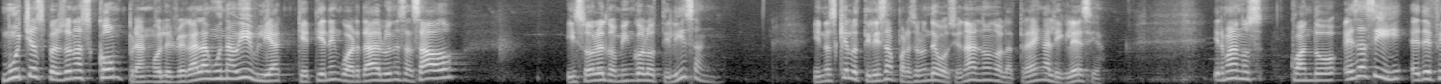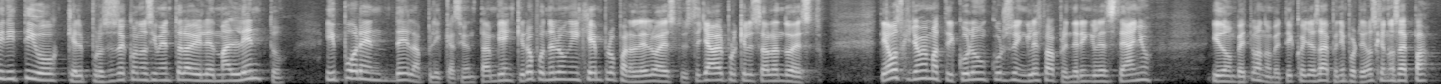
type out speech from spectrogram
Muchas personas compran o les regalan una Biblia que tienen guardada lunes a sábado y solo el domingo lo utilizan. Y no es que lo utilizan para hacer un devocional, no, no, la traen a la iglesia. hermanos, cuando es así, es definitivo que el proceso de conocimiento de la Biblia es más lento y por ende la aplicación también. Quiero ponerle un ejemplo paralelo a esto. Usted ya va a ver por qué le estoy hablando de esto. Digamos que yo me matriculo en un curso de inglés para aprender inglés este año y don Beto, bueno, Betico ya sabe, pero por que no sepa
